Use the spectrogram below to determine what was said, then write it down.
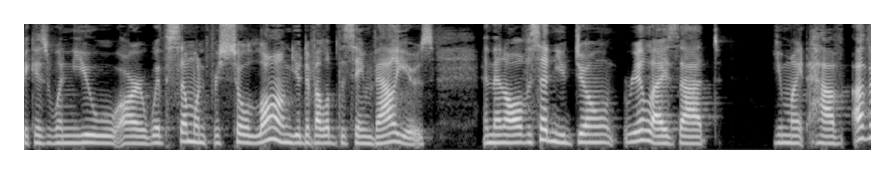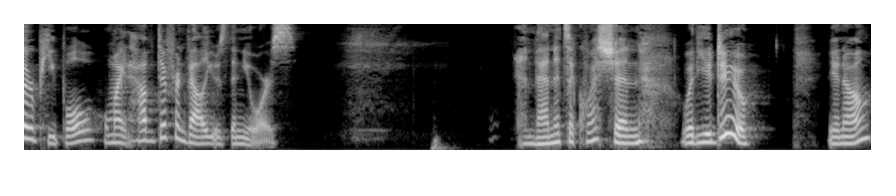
Because when you are with someone for so long, you develop the same values. And then all of a sudden, you don't realize that you might have other people who might have different values than yours. And then it's a question what do you do? You know?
